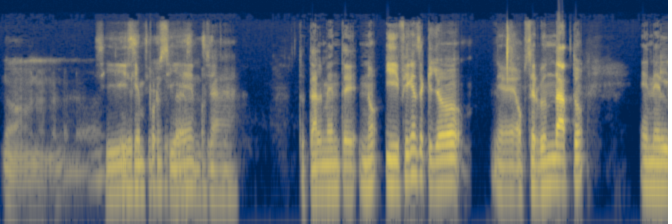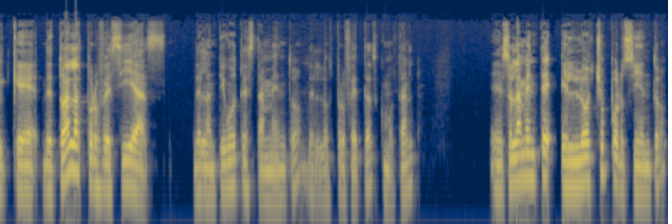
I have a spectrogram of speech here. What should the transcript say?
No, no, no, no, no. Sí, Ellos tienen su 100%, o sea, totalmente. No, y fíjense que yo eh, observé un dato en el que de todas las profecías del Antiguo Testamento, de los profetas como tal, eh, solamente el 8%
